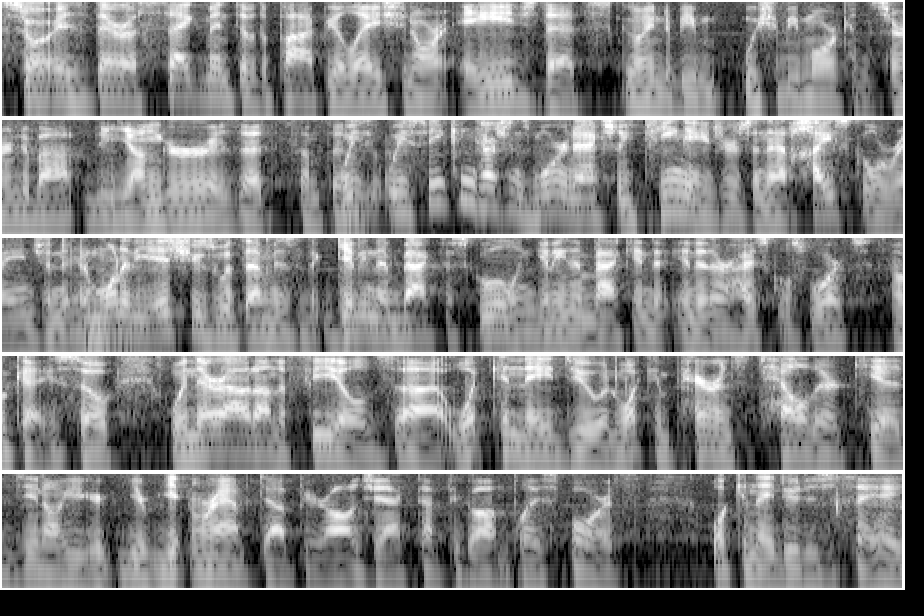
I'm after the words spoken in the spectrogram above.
So is there a segment of the population or age that's going to be, we should be more concerned about? The younger, is that something? We, we see concussions more in actually teenagers in that high school range. And, mm -hmm. and one of the issues with them is getting them back to school and getting them back into, into their high school sports. Okay, so when they're out on the fields, uh, what can they do and what can parents tell their kids? You know, you're, you're getting ramped up, you're all jacked up to go out and play sports what can they do to just say, hey,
